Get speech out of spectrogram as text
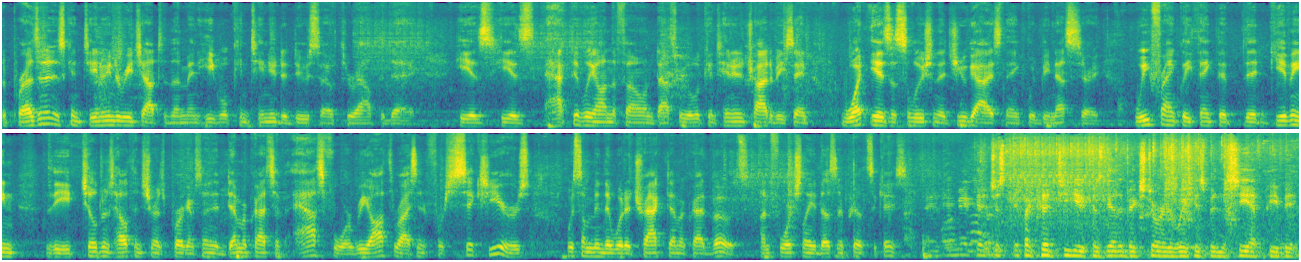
The president is continuing to reach out to them, and he will continue to do so throughout the day. He is, he is actively on the phone. That's what we will continue to try to be saying, what is a solution that you guys think would be necessary? We frankly think that, that giving the Children's Health Insurance Program, something that Democrats have asked for, reauthorizing it for six years, was something that would attract Democrat votes. Unfortunately, it doesn't appear that's the case. And and just if I could to you, because the other big story of the week has been the CFPB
